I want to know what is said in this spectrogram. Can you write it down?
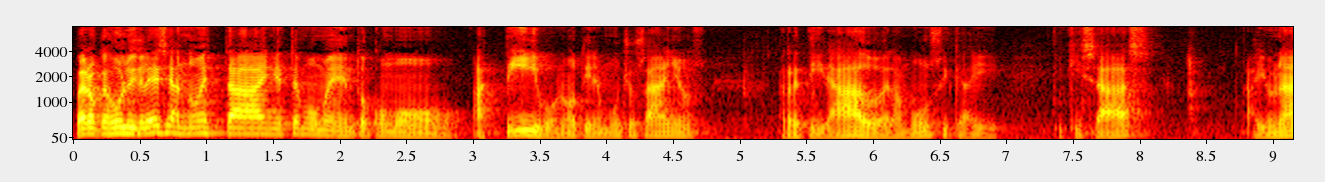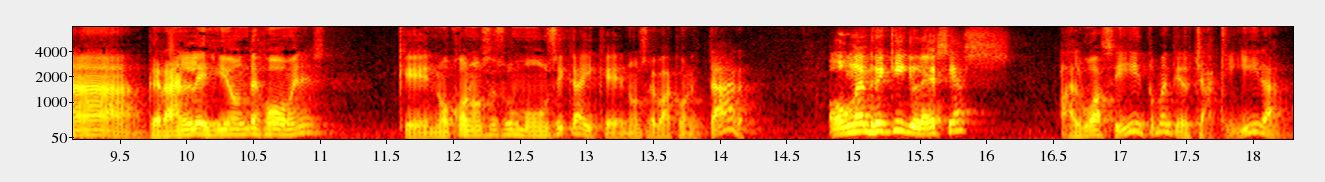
Pero que Julio Iglesias no está en este momento como activo, ¿no? Tiene muchos años retirado de la música y, quizás hay una gran legión de jóvenes que no conoce su música y que no se va a conectar. O un Enrique Iglesias. Algo así, tú me entiendes. Shakira.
